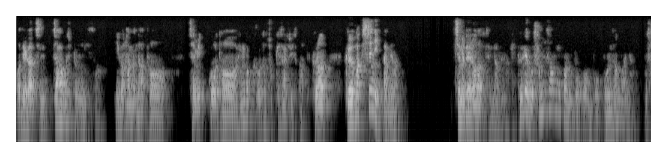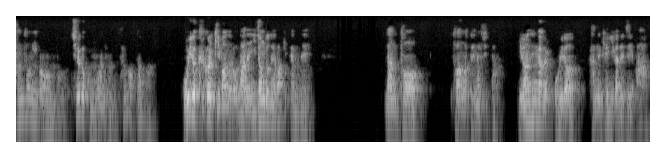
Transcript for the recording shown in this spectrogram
어, 내가 진짜 하고 싶은 일이 있어. 이걸 하면 나 더 재밌고 더 행복하고 더 좋게 살 수 있을 것 같아. 그런 그 확신이 있다면 짐을 내려놔도 된다고 생각해. 그게 뭐 삼성이건 뭐건 뭐, 뭔 상관이야. 뭐 삼성이건 뭐 7급 공무원이건 상관없다고 봐. 오히려 그걸 기반으로 나는 이 정도도 해봤기 때문에 난 더, 더한 것도 해낼 수 있다. 이런 생각을 오히려 갖는 계기가 되지. 아,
